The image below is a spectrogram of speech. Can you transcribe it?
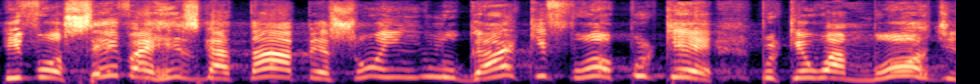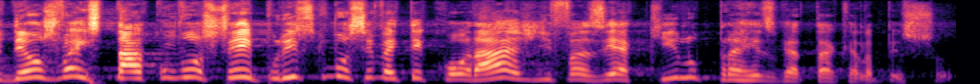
E você vai resgatar a pessoa em um lugar que for. Por quê? Porque o amor de Deus vai estar com você. E por isso que você vai ter coragem de fazer aquilo para resgatar aquela pessoa.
